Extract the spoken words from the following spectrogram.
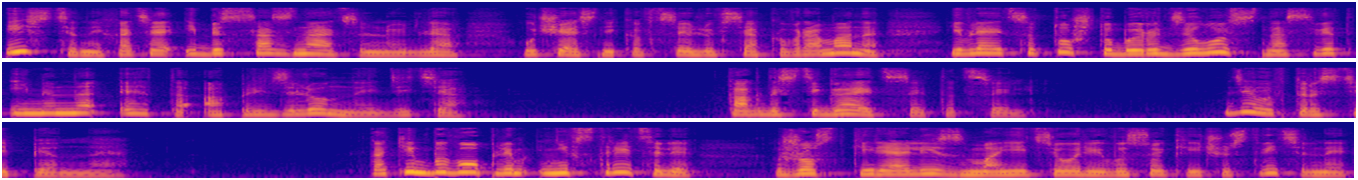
Истинной, хотя и бессознательную для участников целью всякого романа, является то, чтобы родилось на свет именно это определенное дитя. Как достигается эта цель? Дело второстепенное. Каким бы воплем ни встретили жесткий реализм моей теории высокие и чувствительные,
